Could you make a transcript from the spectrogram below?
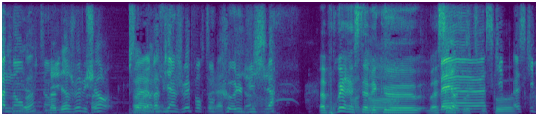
Ah non putain. Bah bien joué, Bichard. Ah bah, Bah bien joué pour ton Bah, call c'est Bichard. Bah, pourquoi il restait Oh avec. Euh... Bah, c'est Ben, la euh, typo. Askip,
